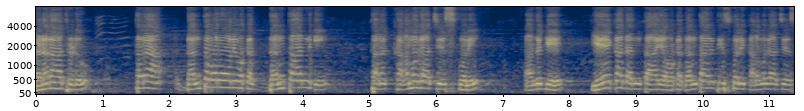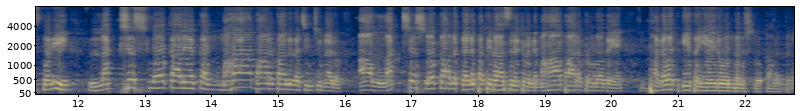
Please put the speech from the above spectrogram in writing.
గణనాథుడు తన దంతవలోని ఒక దంతాన్ని తన కలమగా చేసుకొని అందుకే ఏకదంతాయ ఒక దంతాన్ని తీసుకొని కలమగా చేసుకొని లక్ష శ్లోకాల యొక్క మహాభారతాన్ని రచించున్నాడు. ఆ లక్ష శ్లోకాలు గణపతి రాసినటువంటి మహాభారతంలోనే భగవద్గీత ఏడు వందల శ్లోకాలు అందులో.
